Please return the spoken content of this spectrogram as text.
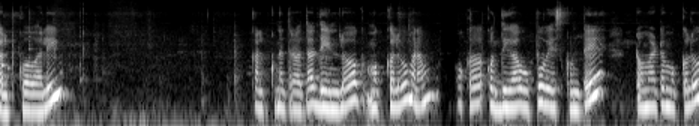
కలుపుకోవాలి. కలుపుకున్న తర్వాత దీనిలో ముక్కలు మనం ఒక కొద్దిగా ఉప్పు వేసుకుంటే టొమాటో ముక్కలు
